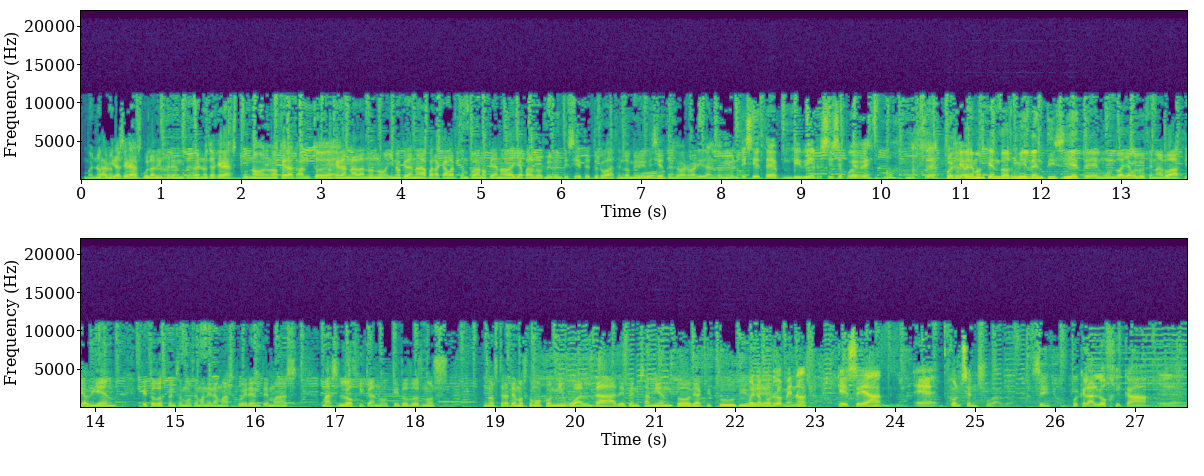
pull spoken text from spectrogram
Bueno, La vida no se calcula tú, diferente. Pero no te creas tú, no, no queda tanto, ¿eh? No queda nada, no, no. Y no queda nada para acabar temporada, no queda nada ya para el 2027. ¿Tú qué vas a hacer en Uh, 2027? qué barbaridad. En 2027, vivir si se puede. No sé. Pues esperemos que en 2027 el mundo haya evolucionado hacia bien, que todos pensemos de manera más coherente, más, más lógica, ¿no? Que todos nos, nos tratemos como con igualdad de pensamiento, de actitud y Bueno, de... por lo menos que sea eh, consensuado. Sí. Porque la lógica, eh,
